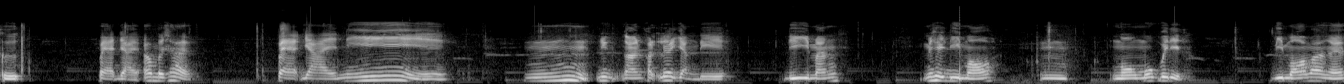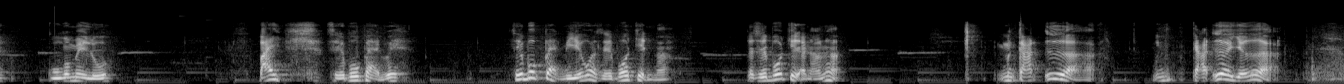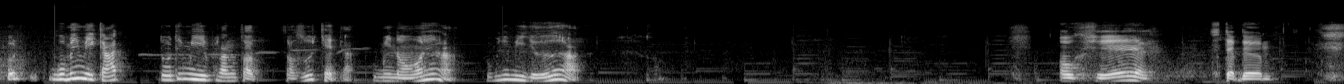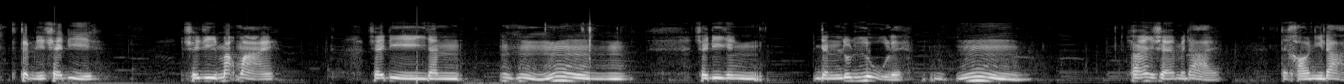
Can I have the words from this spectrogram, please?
คือแปดใหญ่เอ้าไม่ใช่แปดใหญ่นี่อืมนี่งานคัดเลือกอย่างดี ดีมั้ง ไม่ใช่ดีมอ อืม งงมุกไปดิ ดีมอมากไง กูก็ไม่รู้ ไป เซเลโบแปดเว้ย เซเลโบแปดมีเยอะกว่าเซเลโบเจ็ดนะ แต่เซเลโบเจ็ดอันนั้นอะมันการ์ดเอื้อ มันการ์ดเอื้อเยอะอะก็กูไม่มีการ์ดตัวที่มีพลังต่อ ต่อสู้เจ็ดอะ กูมีน้อยอะ กูไม่ได้มีเยอะอะโอเค สเต็ปเดิม สเต็ปนี้ใช้ดี ใช้ดีมากมาย ใช้ดียัน อือหือ ใช้ดียันยันรุ่นลูกเลย อือหือเขาอาจจะใช้ไม่ได้ แต่เขานี้ได้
